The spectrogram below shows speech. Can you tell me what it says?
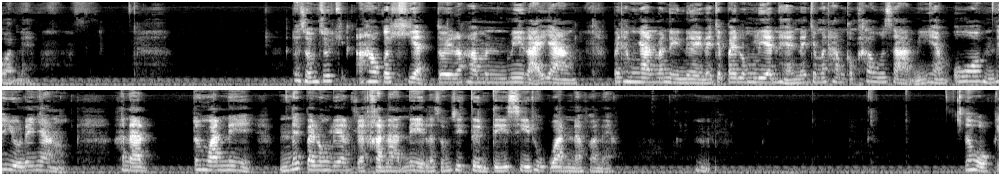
ก่อนเนี่ย แล้วสมศรีเฮาก็เครียดตัวนะคะมันมีหลายอย่างไปทำงานมาเหนื่อยๆไหนจะไปโรงเรียนแหนไหนจะมาทำกับข้าวสามีแหมโอ้มันได้อยู่ได้อยังขนาดตั้งวันนี่มันได้ไปโรงเรียนกับขนาดนี้แล้วสมศรีตื่นตีสีทุกวันนะพ่อเนี่ยแล้วโหแก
